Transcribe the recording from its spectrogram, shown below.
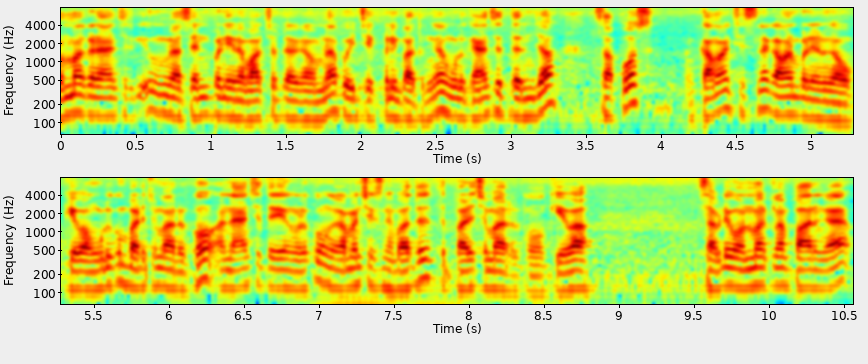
ஒன் மார்க் ஆன்சருக்கு உங்களுக்கு நான் சென்ட் பண்ணிடுறேன். வாட்ஸ்அப் டெலிகிராமில் போய் செக் பண்ணி பார்த்துங்க. உங்களுக்கு ஆன்சர் தெரிஞ்சால் சப்போஸ் கமெண்ட் செக்ஷனில் கமெண்ட் பண்ணிடுங்க ஓகேவா உங்களுக்கும் படிச்ச மாதிரி இருக்கும். அந்த ஆன்சர் தெரியவங்களுக்கும் உங்கள் கமெண்ட் செக்ஷனை பார்த்து படிச்ச மாதிரி இருக்கும் ஓகேவா ஸோ அப்படியே ஒன் மார்க்லாம் பாருங்கள்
